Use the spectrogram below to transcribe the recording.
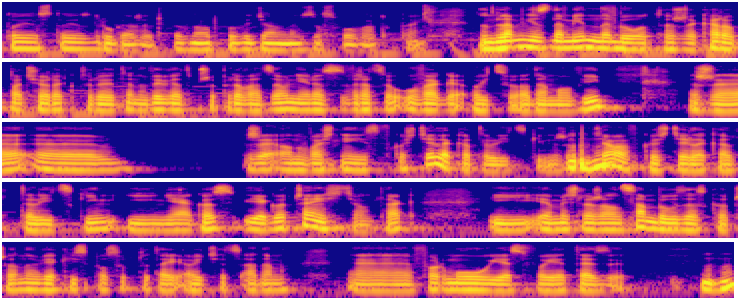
to, jest, to jest druga rzecz, pewna odpowiedzialność za słowa tutaj. No dla mnie znamienne było to, że Karol Paciorek, który ten wywiad przeprowadzał, nieraz zwracał uwagę ojcu Adamowi, że, e, że on właśnie jest w kościele katolickim, że Mhm. działa w kościele katolickim i niejako jest jego częścią, tak? I myślę, że on sam był zaskoczony, w jaki sposób tutaj ojciec Adam e, formułuje swoje tezy, Mhm.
